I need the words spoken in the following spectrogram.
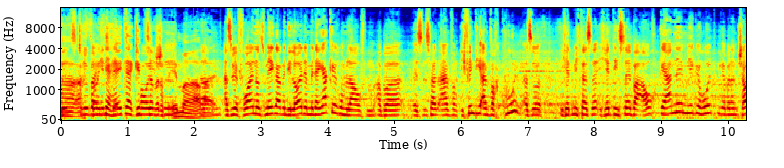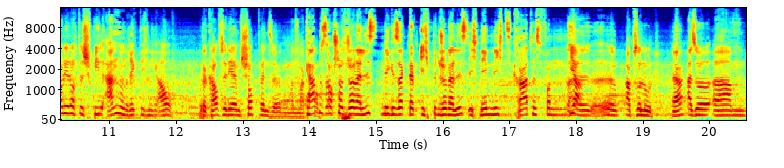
du willst drüber solche Hater gibt's aber doch immer, aber- ähm, also wir freuen uns mega, wenn die Leute mit der Jacke rumlaufen, aber es ist halt einfach, ich finde die einfach cool. Also ich hätte mich das, ich hätte die selber auch gerne mir geholt, aber dann schau dir doch das Spiel an und reg dich nicht auf. Oder kauf sie dir im Shop, wenn sie irgendwann mal Gab kommt. es auch schon Journalisten, die gesagt haben, ich bin Journalist, ich nehme nichts gratis von Ja, äh, äh, absolut. Ja? Also ähm,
